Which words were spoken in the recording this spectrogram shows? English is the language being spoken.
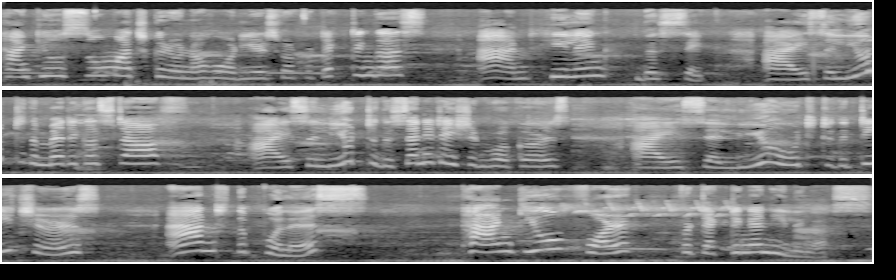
Thank you so much, Corona Warriors, for protecting us and healing the sick. I salute to the medical staff. I salute to the sanitation workers. I salute to the teachers and the police. Thank you for protecting and healing us.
